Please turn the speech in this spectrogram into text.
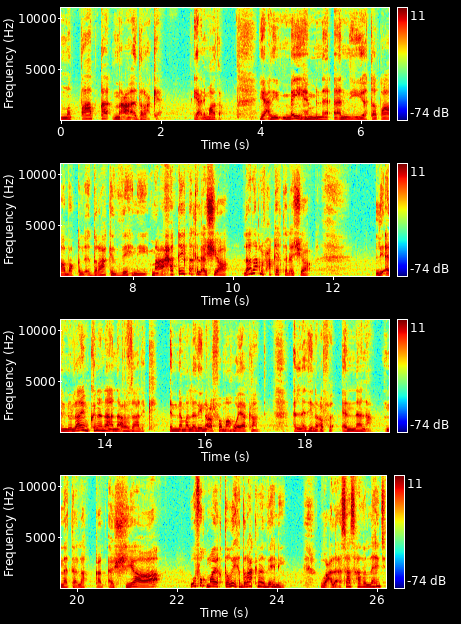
متطابقة مع إدراكه. يعني ماذا؟ يعني ما يهمنا أن يتطابق الإدراك الذهني مع حقيقة الأشياء، لا نعرف حقيقة الأشياء لأنه لا يمكننا أن نعرف ذلك، إنما الذي نعرفه ما هو يا كانت؟ الذي نعرفه أننا نتلقى الأشياء وفق ما يقتضيه إدراكنا الذهني وعلى أساس هذا النهج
